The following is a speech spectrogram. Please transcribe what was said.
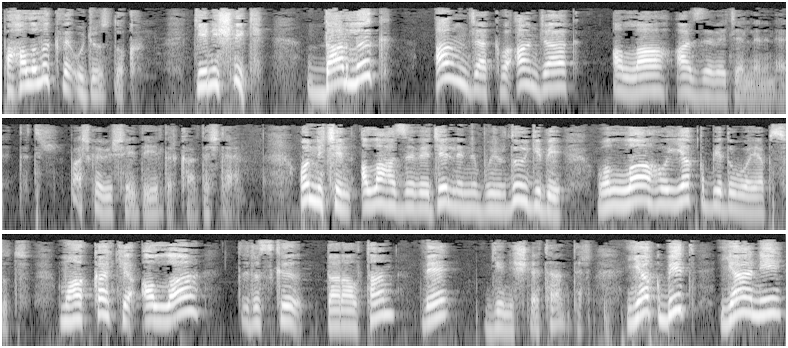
pahalılık ve ucuzluk, genişlik, darlık ancak ve ancak Allah Azze ve Celle'nin elindedir. Başka bir şey değildir kardeşlerim. Onun için Allah Azze ve Celle'nin buyurduğu gibi Vallahu yakbidu ve yapsut. Muhakkak ki Allah rızkı daraltan ve genişletendir. Yakbid yani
